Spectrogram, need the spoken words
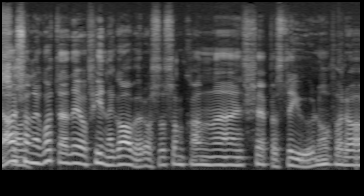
ja, jeg skjønner godt det. Det er jo fine gaver også som kan eh, kjøpes til jul nå for å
